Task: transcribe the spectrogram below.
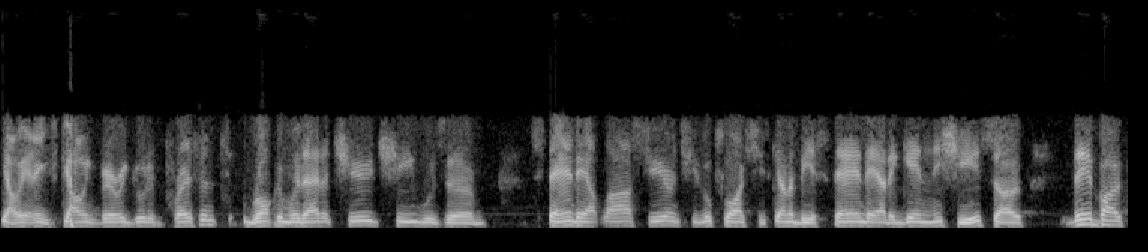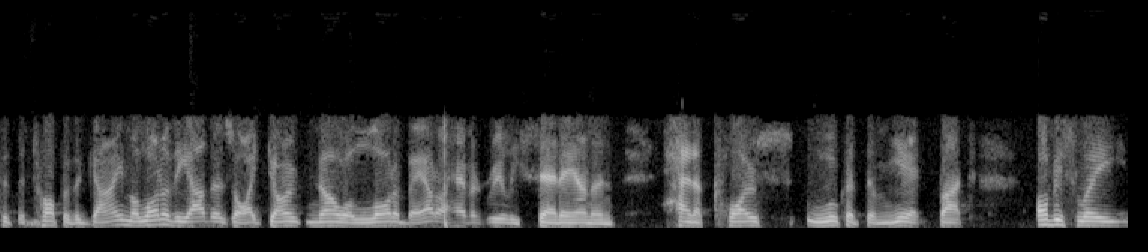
you know, and he's going very good at present. Rocking with Attitude, she was a standout last year, and she looks like she's going to be a standout again this year. So they're both at the top of the game. A lot of the others I don't know a lot about. I haven't really sat down and had a close look at them yet, but obviously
